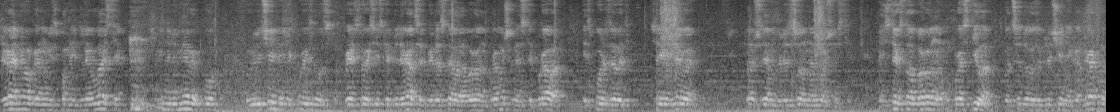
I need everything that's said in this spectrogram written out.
Федеральные органы исполнительной власти приняли меры по увеличению их производства. Правительство Российской Федерации предоставило оборону промышленности право использовать все резервы, в том числе мобилизационной мощности. Министерство обороны упростило процедуру заключения контрактов,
